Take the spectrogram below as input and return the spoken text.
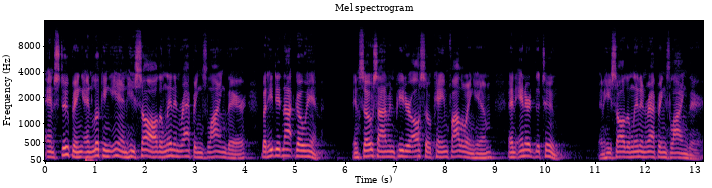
and stooping and looking in, he saw the linen wrappings lying there, but he did not go in. And so Simon Peter also came following him and entered the tomb. And he saw the linen wrappings lying there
